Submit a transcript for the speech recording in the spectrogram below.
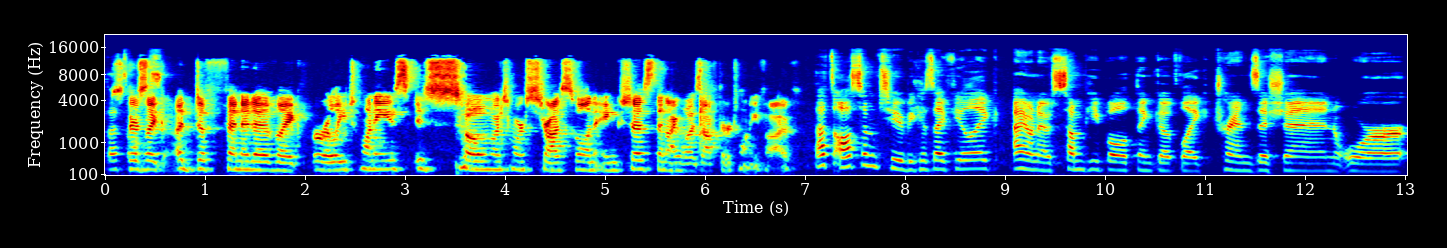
That There's awesome. like a definitive, like early 20s is so much more stressful and anxious than I was after 25. That's awesome too, because I feel like, I don't know, some people think of like transition or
